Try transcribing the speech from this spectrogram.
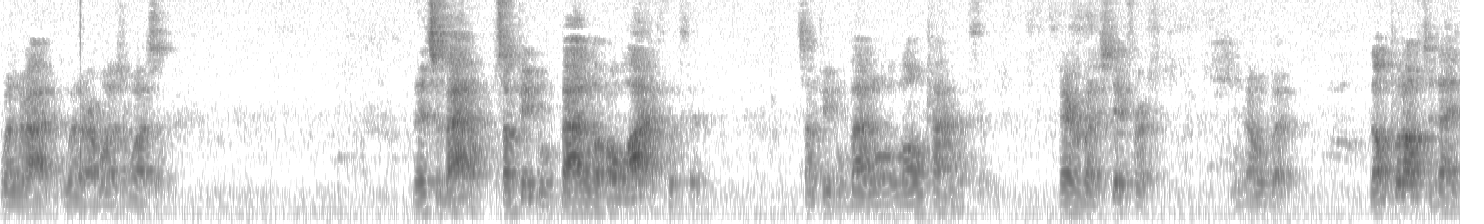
whether I whether I was or wasn't. It's a battle. Some people battle the whole life with it. Some people battle a long time with it. Everybody's different, you know, but don't put off today.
